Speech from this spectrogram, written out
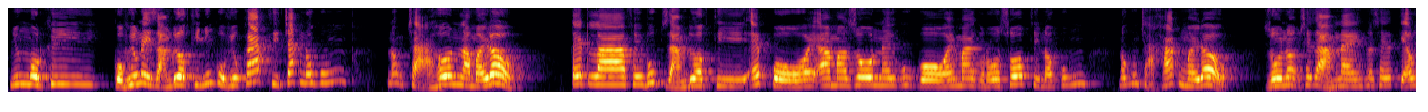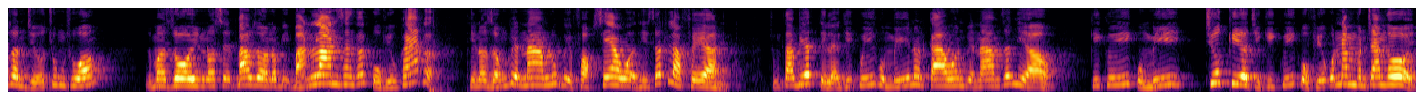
nhưng một khi cổ phiếu này giảm được thì những cổ phiếu khác thì chắc nó cũng nó cũng chả hơn là mấy đâu Tesla, Facebook giảm được thì Apple hay Amazon hay Google hay Microsoft thì nó cũng nó cũng chả khác mấy đâu. Rồi nó cũng sẽ giảm này, nó sẽ kéo dần chỉ số chung xuống. Mà rồi nó sẽ bao giờ nó bị bán lan sang các cổ phiếu khác thì nó giống Việt Nam lúc bị phọc sell thì rất là phiền. Chúng ta biết tỷ lệ ký quỹ của Mỹ nó cao hơn Việt Nam rất nhiều. Ký quỹ của Mỹ trước kia chỉ ký quỹ cổ phiếu có 5% thôi.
